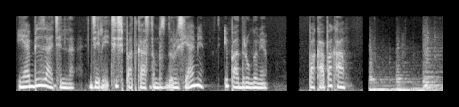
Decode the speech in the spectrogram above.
и обязательно делитесь подкастом с друзьями и подругами. Пока-пока. thank you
